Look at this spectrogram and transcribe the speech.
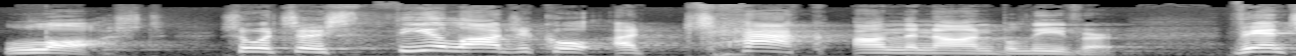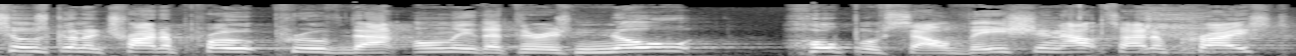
lost. So it's a theological attack on the non believer. Van Til's going to try to pro- prove not only that there is no hope of salvation outside of Christ,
